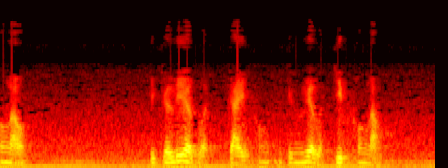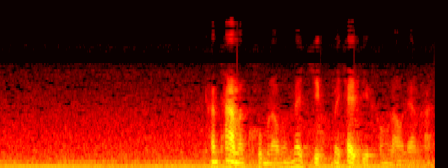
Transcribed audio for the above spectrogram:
ของเราจึงจะเรียกว่าใจของจึงเรียกว่าจิตของเราท่านถ้ามันคุมเรา มันไม่จิตไม่ใช่จิตของเราแล้วครับ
